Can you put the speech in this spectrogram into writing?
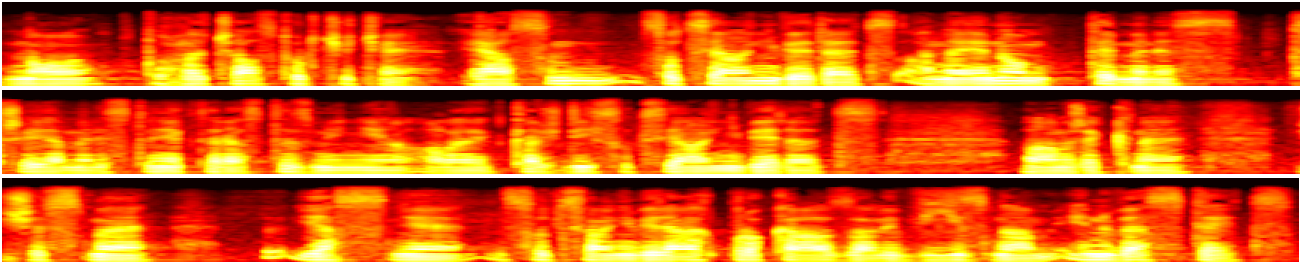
No, tohle část určitě. Já jsem sociální vědec a nejenom ty ministři a ministrině, které jste zmínil, ale každý sociální vědec vám řekne, že jsme jasně v sociálních vědách prokázali význam investic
